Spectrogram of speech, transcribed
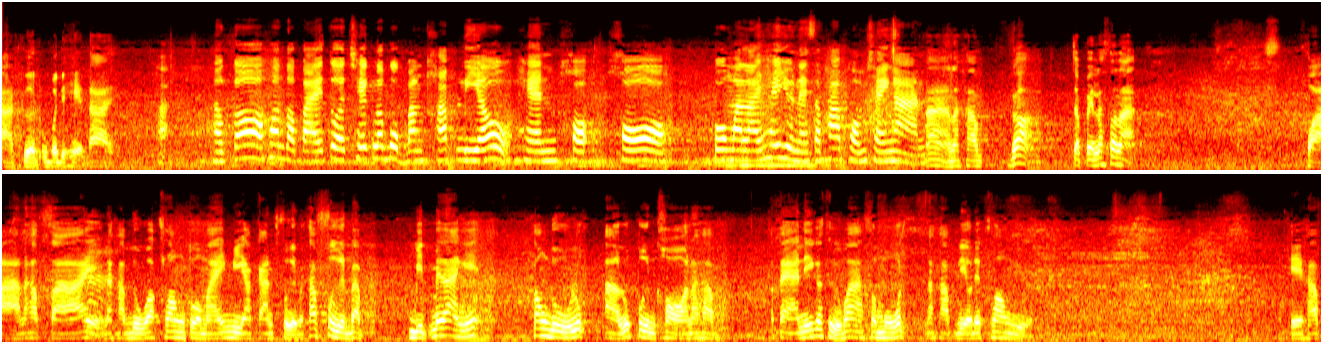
อาจเกิดอุบัติเหตุได้ค่ะแล้วก็ข้อต่อไปตรวจเช็คระบบบังคับเลี้ยวแฮนด์คอคอพวงมาลัยให้อยู่ในสภาพพร้อมใช้งานอ่านะครับ ก็จะเป็นลักษณะขวานะครับซ้ายอ่านนะครับ ดูว่าคล่องตัวไหมมีอาการฝืดไหมถ้าฝืดแบบบิดไม่ได้อย่างนี้ ต้องดูลูกลูกปืนคอนะครับ แต่อันนี้ก็ถือว่าสมูทนะครับเลี้ยวได้คล่องอยู่ โอเคครับ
